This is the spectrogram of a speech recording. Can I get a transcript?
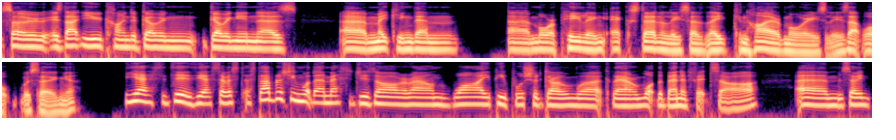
So is that you kind of going going in as uh, making them uh, more appealing externally so that they can hire more easily? Is that what we're saying? Yeah. yes it is yes so est- establishing what their messages are around why people should go and work there and what the benefits are um, so in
